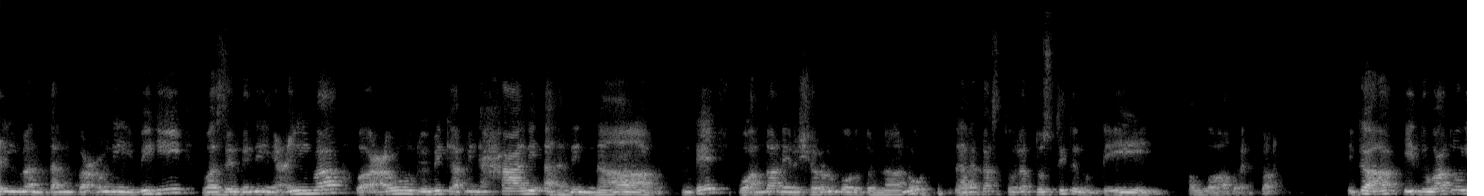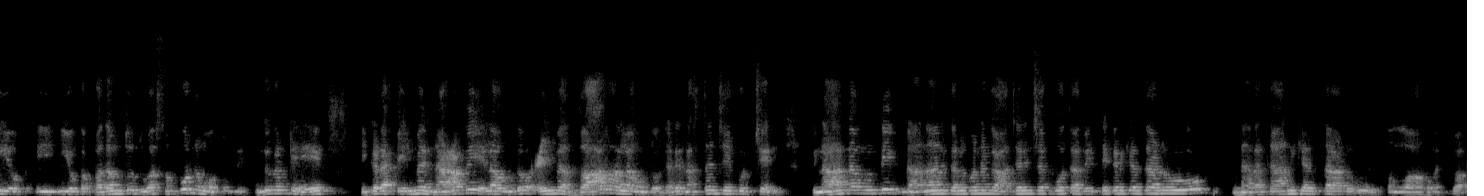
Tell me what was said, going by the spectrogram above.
ఇల్మన్ తన్ఫఉని బిహి వజిద్ని ఇల్మా వఅఊదు బిక మిన్ హాలి అహ్లి నార్ అంటే ఓ అల్లాహ్ నేను శరణు కోరుతున్నాను నరకస్తుల దుస్థితి నుండి. అల్లాహు అక్బర్. ఇక ఈ దువాతో ఈ యొక్క ఈ- యొక్క పదంతో దువా సంపూర్ణమవుతుంది. ఎందుకంటే ఇక్కడ ఇల్మె నాపే ఎలా ఉందో ఇల్మె దార్ అలా ఉంటుంది. అంటే నష్టం చేకూర్చేది. జ్ఞానం ఉండి జ్ఞానానికి అనుగుణంగా ఆచరించకపోతే ఆ వ్యక్తి ఎక్కడికి వెళ్తాడు? నరకానికి వెళ్తాడు. అల్లాహు అక్బర్.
